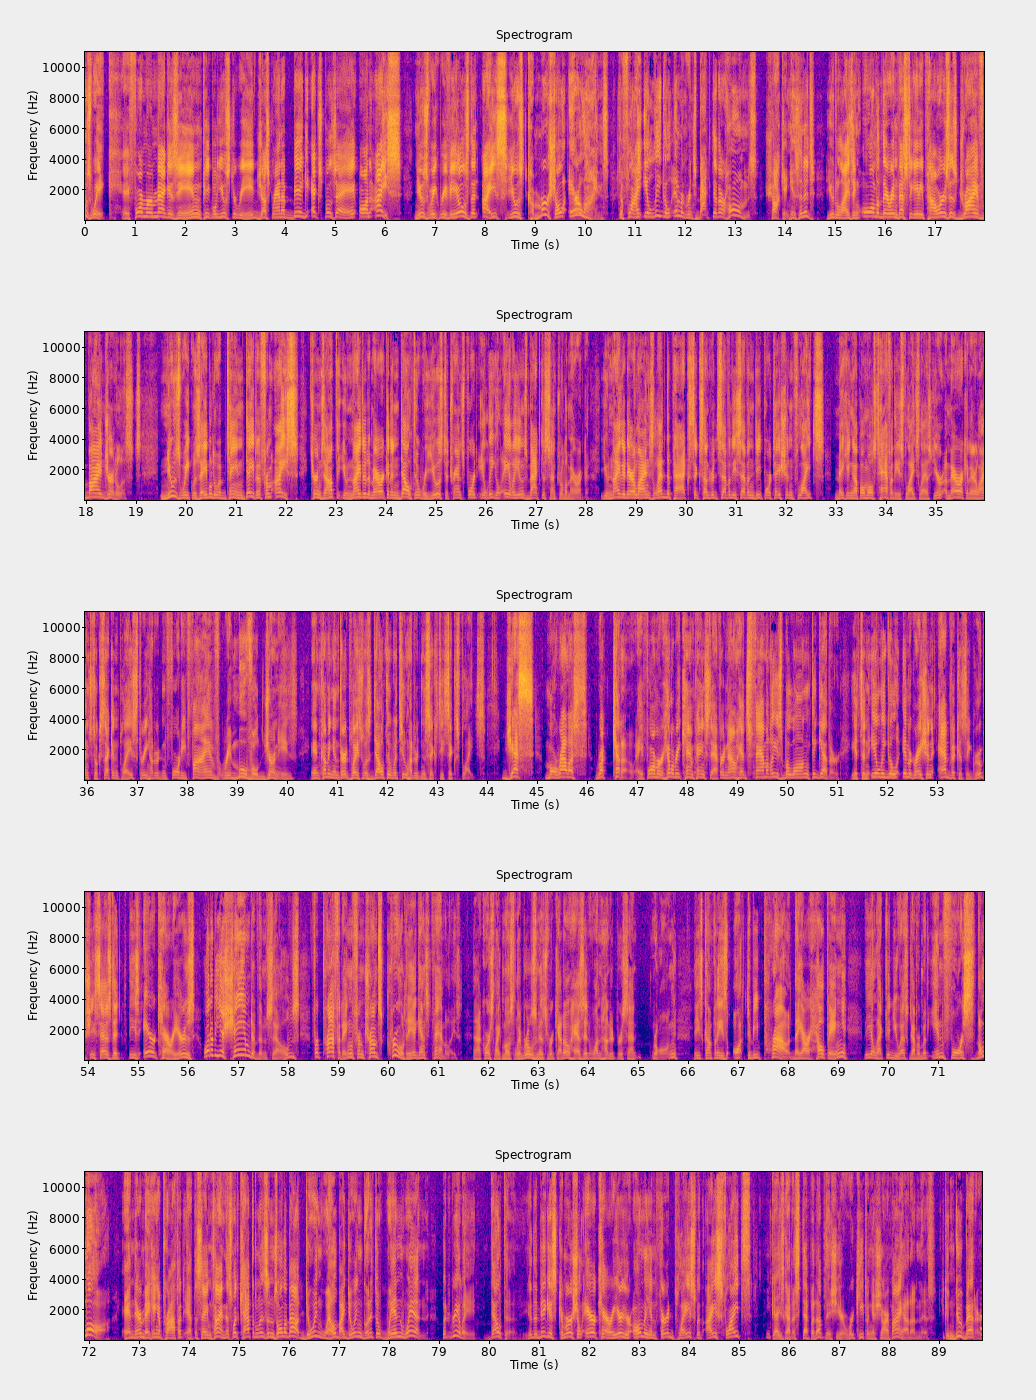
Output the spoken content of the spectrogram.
Newsweek, a former magazine people used to read, just ran a big expose on ICE. Newsweek reveals that ICE used commercial airlines to fly illegal immigrants back to their homes. Shocking, isn't it? Utilizing all of their investigative powers as drive by journalists. Newsweek was able to obtain data from ICE. Turns out that United, American, and Delta were used to transport illegal aliens back to Central America. United Airlines led the pack, 677 deportation flights, making up almost half of these flights last year. American Airlines took second place, 345 removal journeys. And coming in third place was Delta with 266 flights. Jess Morales Rocketto, a former Hillary campaign staffer, now heads Families Belong Together. It's an illegal immigration advocacy group. She says that these air carriers ought to be ashamed of themselves for profiting from Trump's cruelty against families. Now, of course, like most liberals, Ms. Rocketto has it 100% wrong. These companies ought to be proud. They are helping the elected U.S. government enforce the law and they're making a profit at the same time. That's what capitalism's all about doing well by doing good. It's a win win. But really, Delta, you're the biggest commercial air carrier. You're only in third place with ICE flights. You guys got to step it up this year. We're keeping a sharp eye out on this. You can do better.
